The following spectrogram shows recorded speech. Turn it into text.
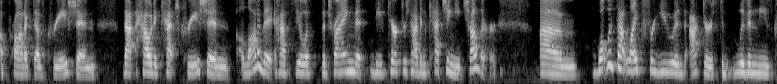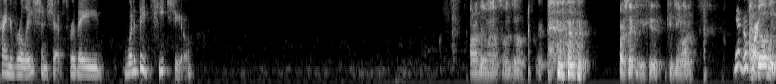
a product of creation that how to catch creation a lot of it has to deal with the trying that these characters have in catching each other um, what was that like for you as actors to live in these kind of relationships where they what did they teach you I don't know if anyone else want to go for it. or should I continue on? Yeah, go for I it. feel like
